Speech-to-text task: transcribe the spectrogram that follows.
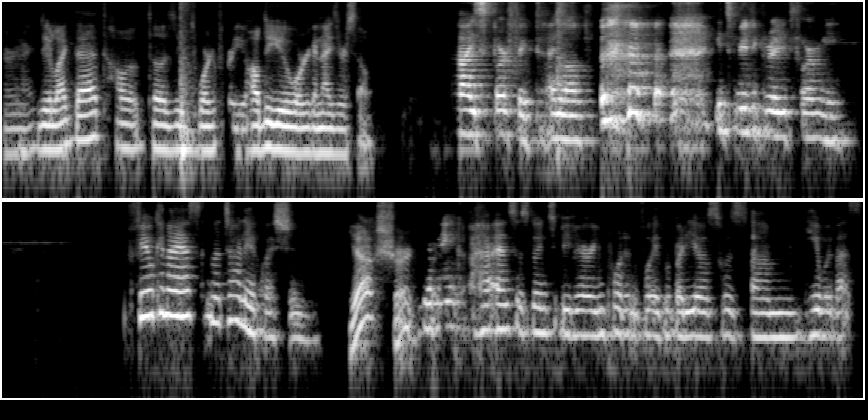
Very nice. Do you like that? How does it work for you? How do you organize yourself? Ah, it's perfect. I love. it's really great for me. Phil, can I ask Natalia a question? Yeah, sure. I think her answer is going to be very important for everybody else who's um, here with us.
